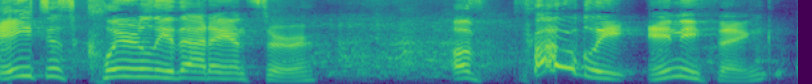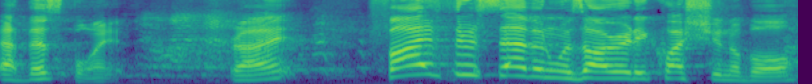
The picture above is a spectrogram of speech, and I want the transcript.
Eight is clearly that answer of probably anything at this point, right? Five through seven was already questionable.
